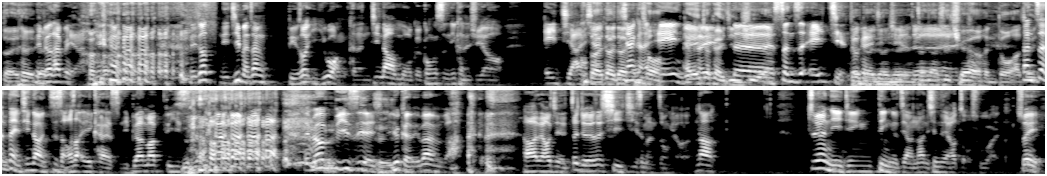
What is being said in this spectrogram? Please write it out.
对对，你不要太北蓝。你说你基本上，比如说以往可能进到某个公司，你可能需要。A 加，对对对，现在可能 A 你就可以进去，甚至 A 减就可以进去，真的是缺额很多啊。但正但你听到，你至少要上 A class，你不要他妈 B C，你不要 B C 也行，你就可能没办法。好，了解，这绝对是契机，是蛮重要的。那因为你已经定了这样，那你现在要走出来，所以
